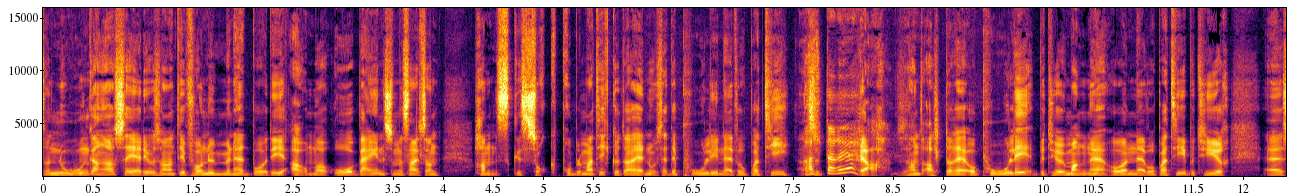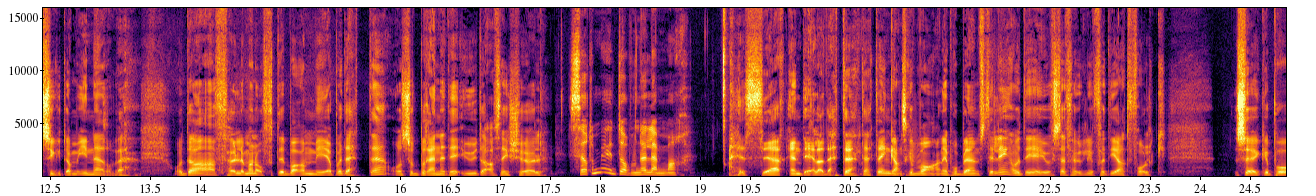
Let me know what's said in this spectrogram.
Så Noen ganger så er det jo sånn at de får nummenhet både i armer og bein, som en slags sånn hanske-sokk-problematikk. og Da er det noe som heter polynevropati. Altså, Alteret? Ja. sant, Alteret og poli betyr jo mange, og nevropati betyr eh, sykdom i nerve. Og Da følger man ofte bare med på dette, og så brenner det ut av seg sjøl. Ser du mye dovne lemmer? Jeg ser en del av dette. Dette er en ganske vanlig problemstilling, og det er jo selvfølgelig fordi at folk søker på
